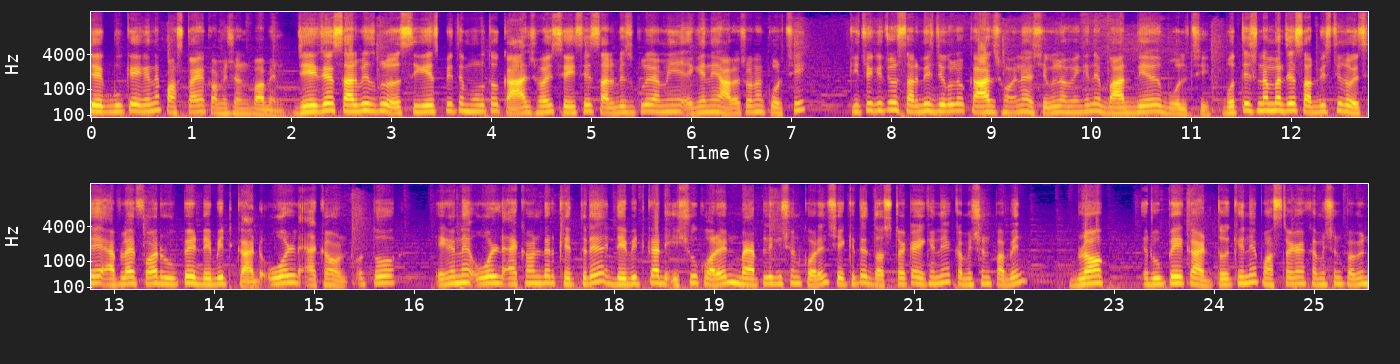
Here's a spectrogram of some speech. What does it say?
চেকবুকে এখানে পাঁচ টাকা কমিশন পাবেন। যে যে সার্ভিসগুলো সিএসপিতে মূলত কাজ হয়, সেই সেই সার্ভিসগুলো আমি এখানে আলোচনা করছি। কিছু কিছু সার্ভিস যেগুলো কাজ হয় না, সেগুলো আমি এখানে বাদ দিয়ে বলছি। বত্রিশ নাম্বার যে সার্ভিসটি রয়েছে apply for RuPay debit card old account তো এখানে ওল্ড অ্যাকাউন্টের ক্ষেত্রে ডেবিট কার্ড ইস্যু করেন বা অ্যাপ্লিকেশন করেন, সেক্ষেত্রে দশ টাকা এখানে কমিশন পাবেন ব্লক রুপে কার্ড তো এখানে পাঁচ টাকা কমিশন পাবেন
